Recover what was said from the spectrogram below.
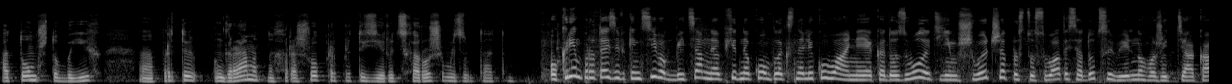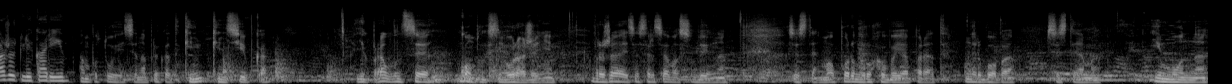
о том, чтобы их э, проте- грамотно, хорошо протезировать с хорошим результатом. Окрім протезів кінцівок, бійцям необхідне комплексне лікування, яке дозволить їм швидше пристосуватися до цивільного життя, кажуть лікарі. ампутується, наприклад, кін- кінцівка. Як правило, це комплексні ураження. Вражається серцево-судинна система, опорно-руховий апарат, нервова система, імунна,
